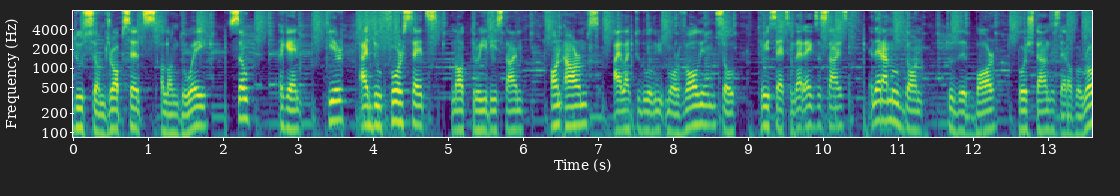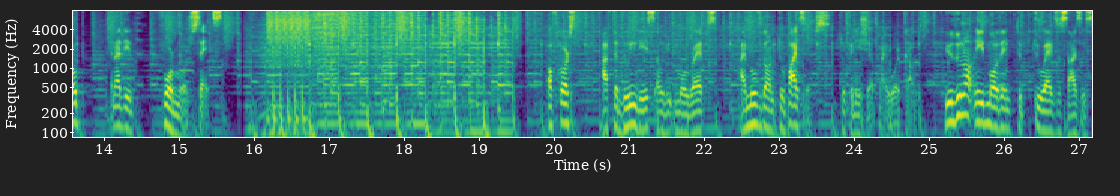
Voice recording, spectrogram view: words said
do some drop sets along the way. So again, here I do 4 sets, not 3 this time. On arms, I like to do a little bit more volume, so 3 sets on that exercise. And then I moved on to the bar push down instead of a rope and I did 4 more sets. Of course, after doing this a little bit more reps, I moved on to biceps to finish up my workout. You do not need more than two exercises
